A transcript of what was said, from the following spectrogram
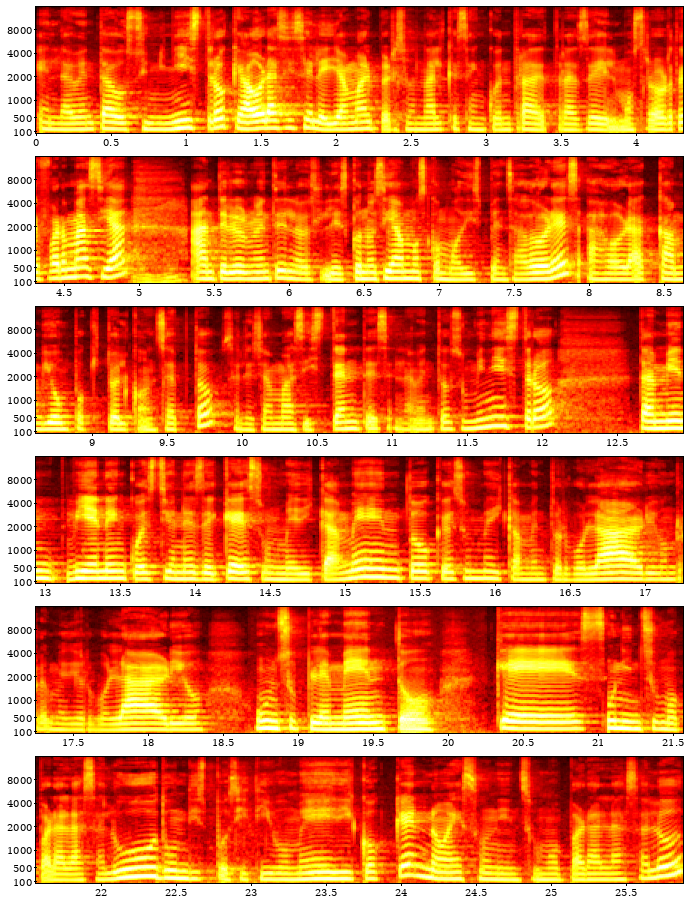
en la venta o suministro, que ahora sí se le llama al personal que se encuentra detrás del mostrador de farmacia. Anteriormente les conocíamos como dispensadores, ahora cambió un poquito el concepto, se les llama asistentes en la venta o suministro. También vienen cuestiones de qué es un medicamento, qué es un medicamento herbolario, un remedio herbolario, un suplemento, qué es un insumo para la salud, un dispositivo médico, qué no es un insumo para la salud.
